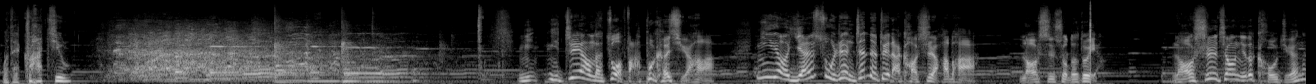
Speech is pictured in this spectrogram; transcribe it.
我在抓阄。”你你这样的做法不可取哈！你要严肃认真的对待考试，好不好？老师说的对呀，老师教你的口诀呢，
